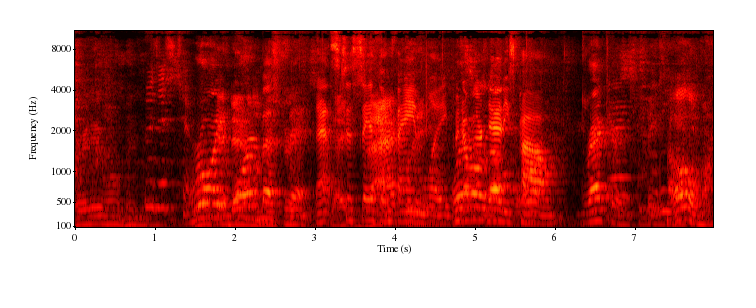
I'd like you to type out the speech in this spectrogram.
Pretty Woman. Who's this to? Roy Walking down the Orbison. street. That's to Seth Exactly. and family. Put it on their daddy's the- pile. Records. be? Oh my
